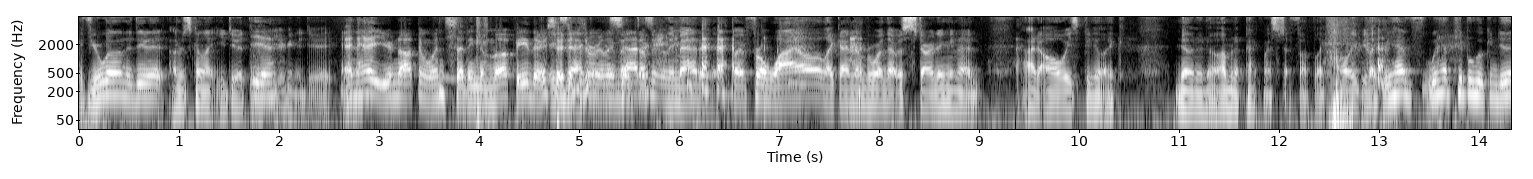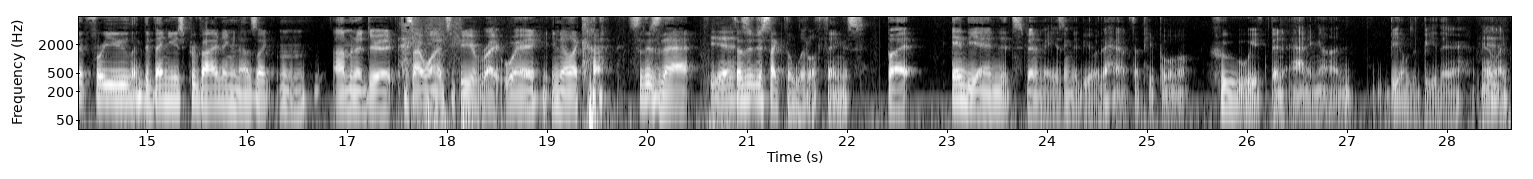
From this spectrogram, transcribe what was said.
if you're willing to do it, I'm just gonna let you do it the Yeah. way you're gonna do it. and hey you're not the one setting them up either so it doesn't really So matter it doesn't really matter. but for a while, like I remember when that was starting, and I'd I'd always be like, no, no, no, I'm gonna pack my stuff up. Like Holly would be like, we have we have people who can do it for you. Like the venue's providing, and I was like, Mm-mm, I'm gonna do it because I want it to be a right way. You know, like so. There's that. Yeah. Those are just like the little things, but in the end, it's been amazing to be able to have the people who we've been adding on be able to be there and like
